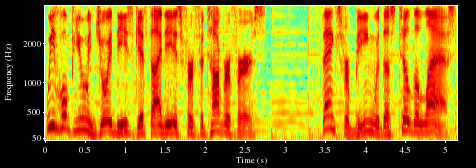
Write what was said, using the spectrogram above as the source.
We hope you enjoyed these gift ideas for photographers. Thanks for being with us till the last.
